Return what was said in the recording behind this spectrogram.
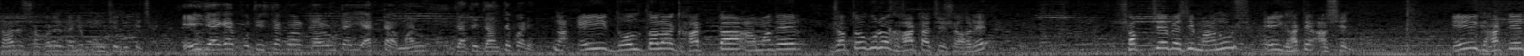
শহরের সকলের কাছে পৌঁছে দিতে চাই। এই জায়গায় প্রতিষ্ঠা করার কারণটাই একটা মানুষ যাতে জানতে পারে। না এই দোলতলা ঘাটটা আমাদের যতগুলো ঘাট আছে শহরে সবচেয়ে বেশি মানুষ এই ঘাটে আসেন। এই ঘাটের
